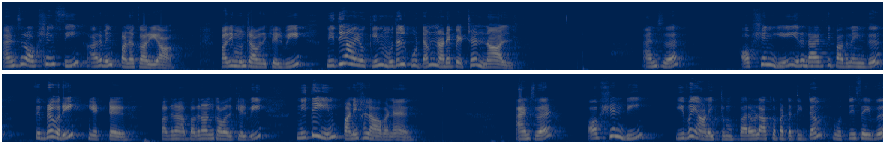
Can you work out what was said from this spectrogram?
answer option C Arvind Panagariya பதிமூன்றாவது கேள்வி. நிதி ஆயோக்கின் முதல் கூட்டம் நடைபெற்ற நாள். ஆன்சர் ஆப்ஷன் ஏ இரண்டாயிரத்தி பதினைந்து பிப்ரவரி எட்டு. பதினா பதினான்காவது கேள்வி. நிதியின் பணிகளாவன. ஆன்சர் ஆப்ஷன் டி இவை அனைத்தும் பரவலாக்கப்பட்ட திட்டம் ஒத்திசைவு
